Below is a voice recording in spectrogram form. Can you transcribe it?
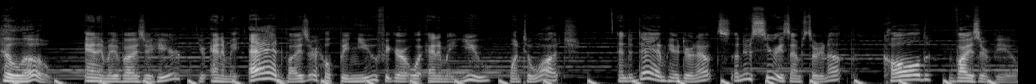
Hello, Anime Visor here, your anime advisor, helping you figure out what anime you want to watch. And today I'm here to announce a new series I'm starting up called Visor View.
